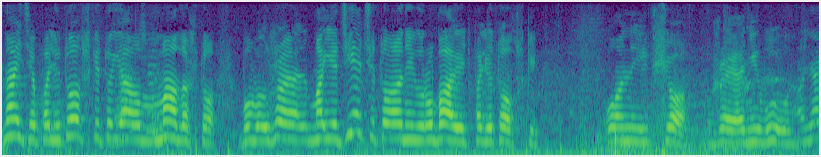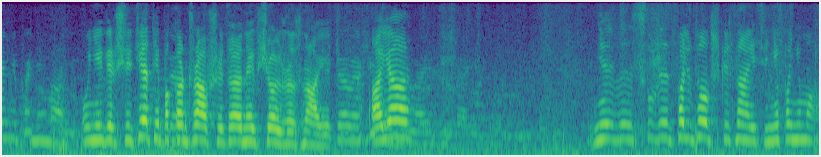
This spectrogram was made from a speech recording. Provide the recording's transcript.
знаете, по-литовски, то я мало что. Бо уже мои дети, то они рубают по-литовски. Он и все. Уже они в А я не понимаю. университеты покончавшие, то они все уже знают. А я не, с- по-литовски, знаете, не понимаю.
